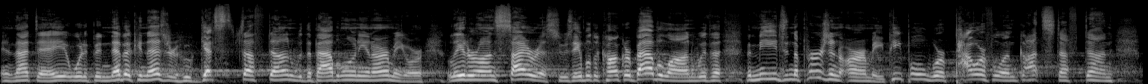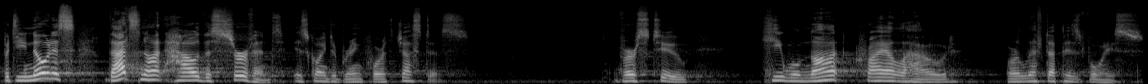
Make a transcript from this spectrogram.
In that day, it would have been Nebuchadnezzar who gets stuff done with the Babylonian army, or later on Cyrus, who's able to conquer Babylon with the, the, Medes and the Persian army. People were powerful and got stuff done. But do you notice that's not how the servant is going to bring forth justice? Verse 2 He will not cry aloud or lift up his voice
